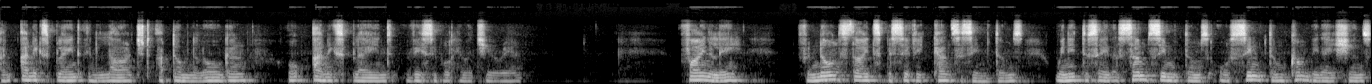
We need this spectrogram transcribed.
an unexplained enlarged abdominal organ, or unexplained visible hematuria. Finally, for non-site specific cancer symptoms, we need to say that some symptoms or symptom combinations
